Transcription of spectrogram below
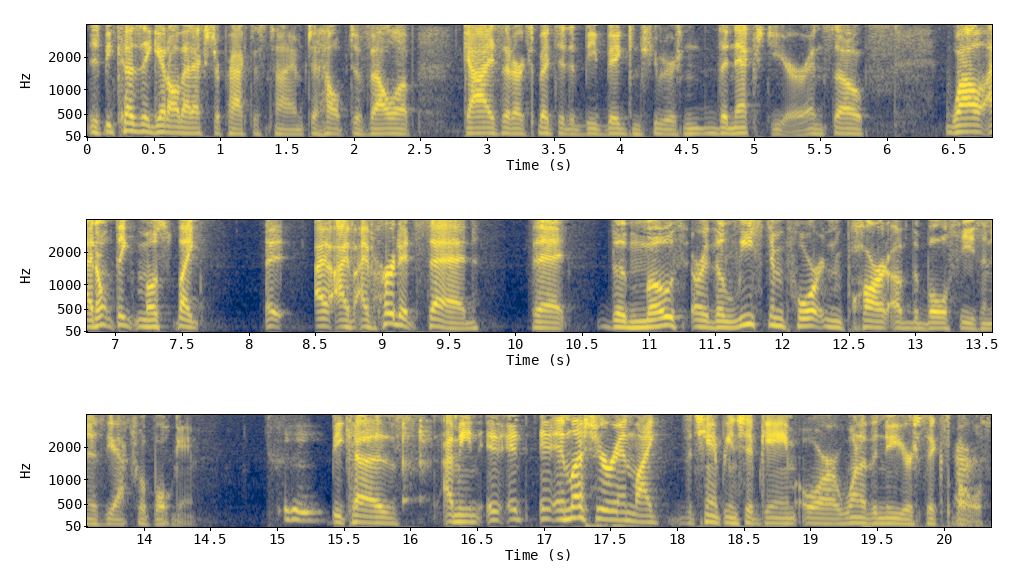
is because they get all that extra practice time to help develop guys that are expected to be big contributors the next year. And so, while I don't think most like I, I've I've heard it said that the most or the least important part of the bowl season is the actual bowl game. Mm-hmm. Because I mean, it, it, unless you're in like the championship game or one of the New Year's Six bowls,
